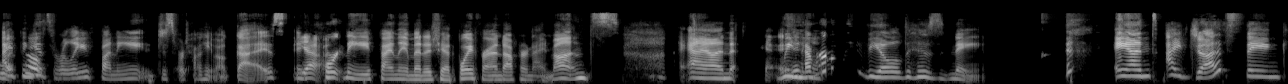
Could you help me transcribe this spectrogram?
more- I think oh, it's really funny just for talking about guys. And Yeah. Courtney finally admitted she had a boyfriend after nine months. And okay. we never revealed his name. and I just think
